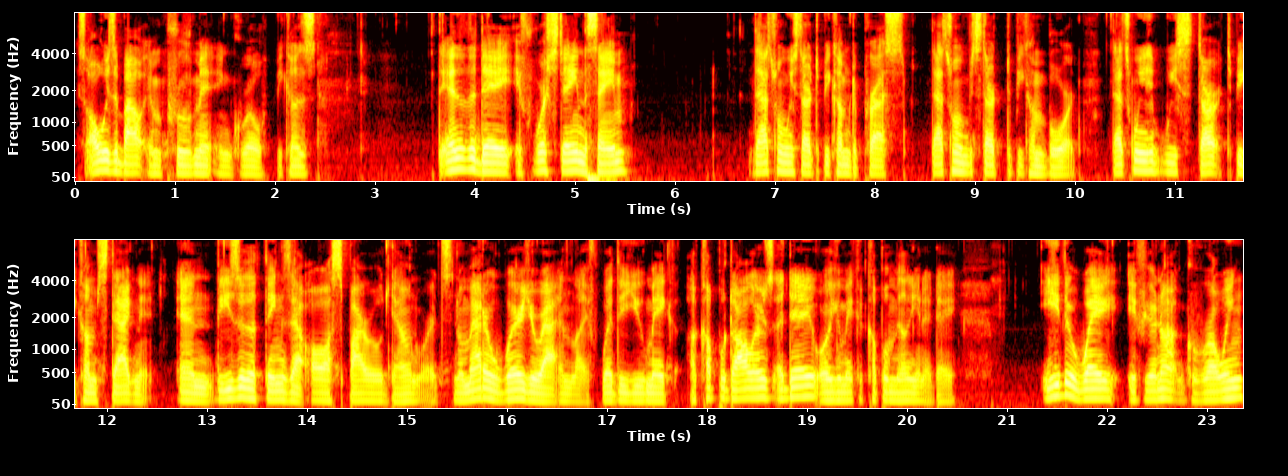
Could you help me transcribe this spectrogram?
it's always about improvement and growth because at the end of the day, if we're staying the same, that's when we start to become depressed. That's when we start to become bored. That's when we start to become stagnant. And these are the things that all spiral downwards. No matter where you're at in life, whether you make a couple dollars a day or you make a couple million a day, either way, if you're not growing,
